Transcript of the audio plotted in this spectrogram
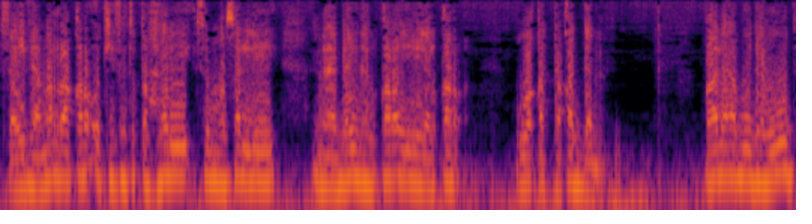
فإذا مر قرؤك فتطهري ثم صلي. ما بين القرء إلى القرء. وقد تقدم. قال أبو داود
